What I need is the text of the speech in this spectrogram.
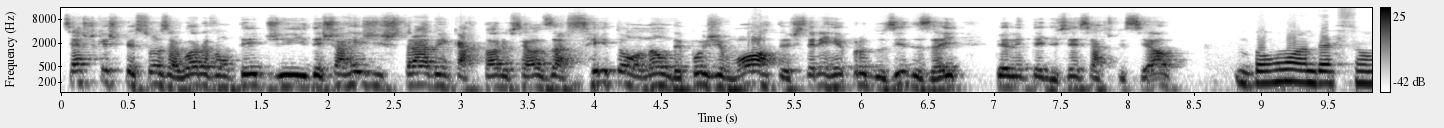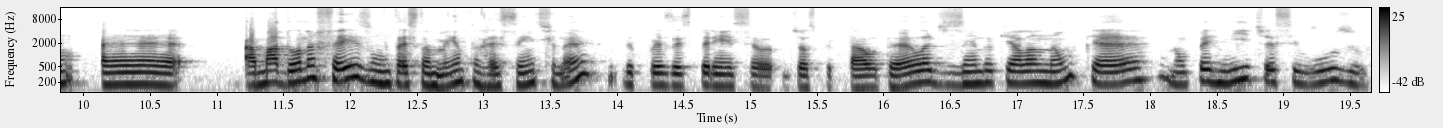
Você acha que as pessoas agora vão ter de deixar registrado em cartório se elas aceitam ou não, depois de mortas, serem reproduzidas aí pela inteligência artificial? Bom, Anderson, é, a Madonna fez um testamento recente, né? Depois da experiência de hospital dela, dizendo que ela não quer, não permite esse uso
